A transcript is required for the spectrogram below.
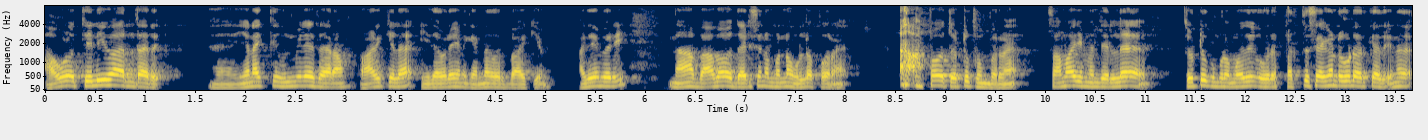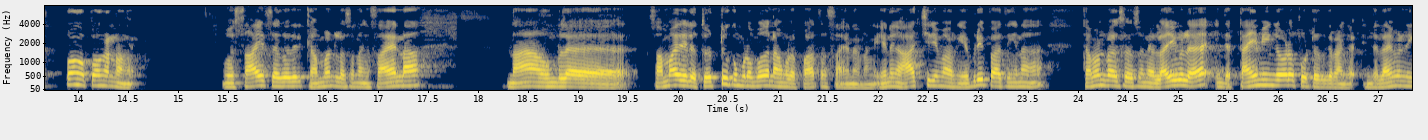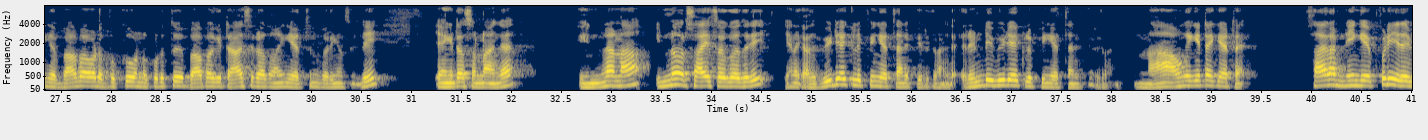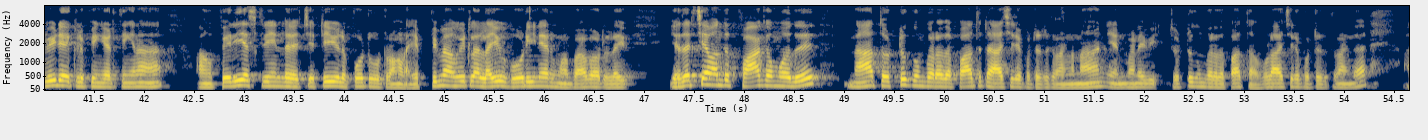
அவ்வளோ தெளிவாக இருந்தார். எனக்கு உண்மையிலே தரம். வாழ்க்கையில் இதை விட எனக்கு என்ன ஒரு பாக்கியம். அதே மாதிரி நான் பாபாவை தரிசனம் பண்ண உள்ளே போகிறேன் அப்பாவை தொட்டு கும்பிட்றேன். சமாதி மந்திரில் தொட்டு கும்பிடும்போது ஒரு பத்து செகண்ட் கூட இருக்காது. என்ன போங்க போங்கன்னுவாங்க. உங்கள் சாய் சகோதரி கமெண்ட்டில் சொன்னாங்க சாயனா நான் உங்களை சமாதியில் தொட்டு கும்பிடும்போது நான் உங்களை பார்த்தேன் சாயனா நாங்கள் எனக்கு ஆச்சரியமாக இருக்கும். எப்படி பார்த்தீங்கன்னா கமெண்ட் பாக்ஸில் சொன்ன லைவில் இந்த டைமிங்கோட போட்டுருக்குறாங்க. இந்த லைவில் நீங்கள் பாபாவோட புக்கு ஒன்று கொடுத்து பாபா கிட்ட ஆசீர்வாதம் வாங்கி எடுத்துன்னு போகிறீங்கன்னு சொல்லி என்கிட்ட சொன்னாங்க. என்னன்னா இன்னொரு சாய் சகோதரி எனக்கு அது வீடியோ கிளிப்பிங் எடுத்து அனுப்பியிருக்கிறாங்க. ரெண்டு வீடியோ கிளிப்பிங் எடுத்து அனுப்பியிருக்கிறாங்க. நான் அவங்கக்கிட்ட கேட்டேன் சாராம் நீங்கள் எப்படி இதை வீடியோ கிளிப்பிங் எடுத்தீங்கன்னா அவங்க பெரிய ஸ்க்ரீனில் வச்சு டிவியில் போட்டு விட்ருவாங்களாம் எப்பயுமே அவங்க வீட்டில் லைவ் ஓடினே இருக்குமா பாபாவோட லைவ் எதர்ச்சியாக வந்து பார்க்கும்போது நான் தொட்டு கும்புறதை பார்த்துட்டு ஆச்சரியப்பட்டு இருக்கிறாங்க நான் என் மனைவி தொட்டு கும்புறதை பார்த்து அவ்வளோ ஆச்சரியப்பட்டு இருக்கிறாங்க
